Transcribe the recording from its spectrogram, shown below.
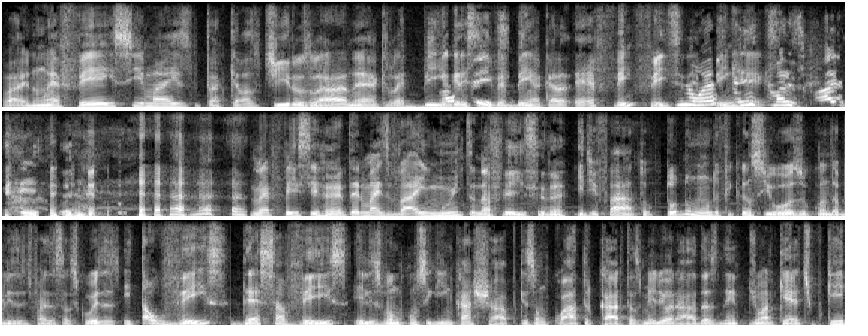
Vai, não é Face, mas tá aquelas tiros lá, né? Aquilo é bem Não é agressivo, é Face. bem a cara... É bem Face, Não né? é bem face, Rex. mas faz face. Não é Face Hunter, mas vai muito na Face, né? E de fato, todo mundo fica ansioso quando a Blizzard faz essas coisas e talvez dessa vez eles vão conseguir encaixar, porque são quatro cartas melhoradas dentro de um arquétipo que,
